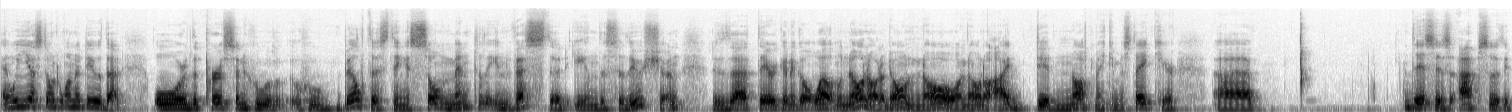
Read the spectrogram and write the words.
And we just don't want to do that. Or the person who, who built this thing is so mentally invested in the solution that they're going to go, well, no, no, no, don't, no, no, no, I did not make a mistake here. Uh, this is absolutely,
